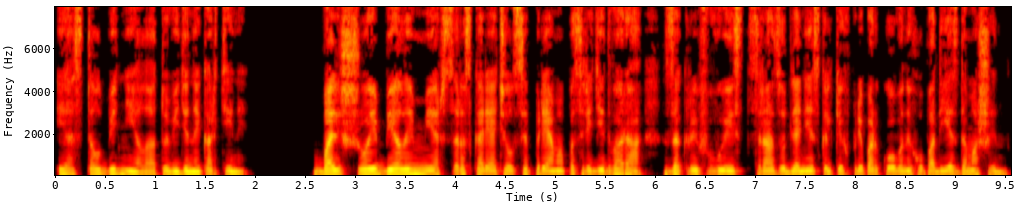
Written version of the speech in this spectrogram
и остолбенела от увиденной картины. Большой белый мерс раскорячился прямо посреди двора, закрыв выезд сразу для нескольких припаркованных у подъезда машин.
